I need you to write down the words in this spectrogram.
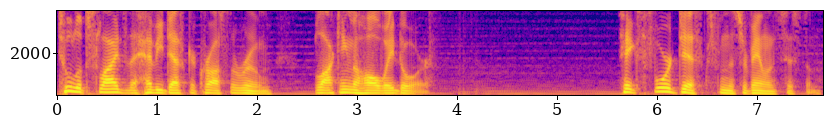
Tulip slides the heavy desk across the room, blocking the hallway door. Takes four discs from the surveillance system.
